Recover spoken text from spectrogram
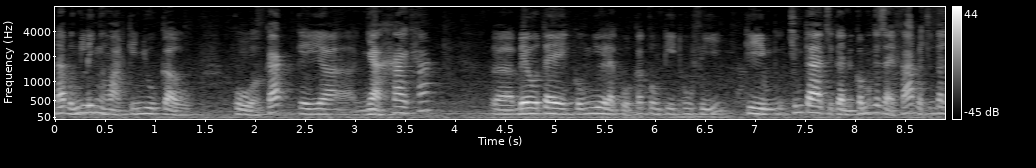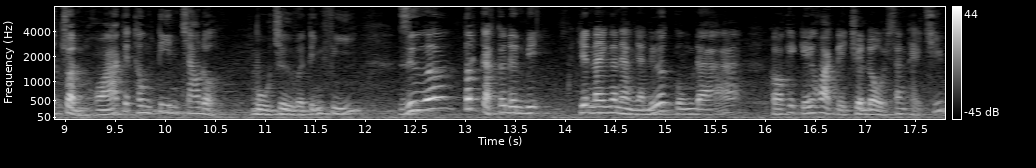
đáp ứng linh hoạt cái nhu cầu của các cái ờ, nhà khai thác ờ, BOT cũng như là của các công ty thu phí thì chúng ta chỉ cần có một cái giải pháp là chúng ta chuẩn hóa cái thông tin trao đổi bù trừ và tính phí giữa tất cả các đơn vị Hiện nay ngân hàng nhà nước cũng đã có cái kế hoạch để chuyển đổi sang thẻ chip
